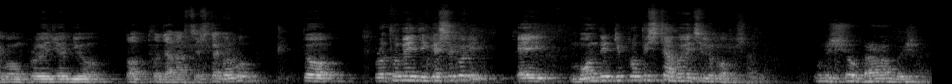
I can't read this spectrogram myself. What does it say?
এবং প্রয়োজনীয় তথ্য জানার চেষ্টা করব। তো প্রথমেই জিজ্ঞাসা করি এই মন্দিরটি প্রতিষ্ঠা হয়েছিল কত সালে? উনিশশো বিরানব্বই সালে।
